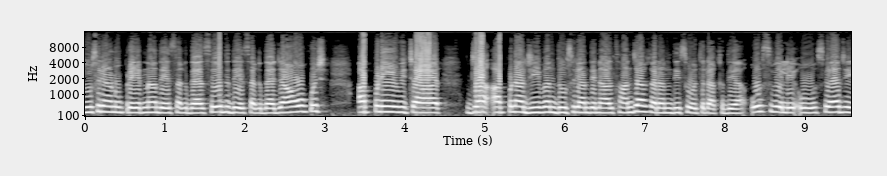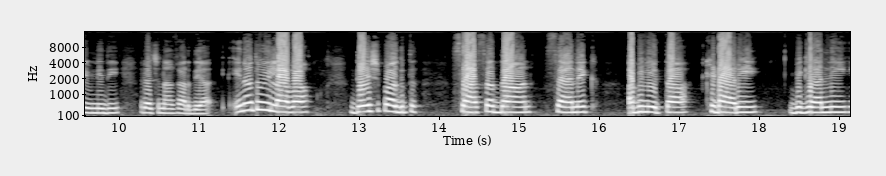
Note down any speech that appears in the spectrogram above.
ਦੂਸਰਿਆਂ ਨੂੰ ਪ੍ਰੇਰਣਾ ਦੇ ਸਕਦਾ ਹੈ, ਸੇਧ ਦੇ ਸਕਦਾ ਹੈ ਜਾਂ ਉਹ ਕੁਝ ਆਪਣੇ ਵਿਚਾਰ ਜਾਂ ਆਪਣਾ ਜੀਵਨ ਦੂਸਰਿਆਂ ਦੇ ਨਾਲ ਸਾਂਝਾ ਕਰਨ ਦੀ ਸੋਚ ਰੱਖਦੇ ਆ, ਉਸ ਵੇਲੇ ਉਹ ਸਵੈ ਜੀਵਨੀ ਦੀ ਰਚਨਾ ਕਰਦੇ ਆ। ਇਹਨਾਂ ਤੋਂ ਇਲਾਵਾ ਦੇਸ਼ ਭਗਤ, ਸਿਆਸਤਦਾਨ, ਸੈਨਿਕ, ਅਭਿਨੇਤਾ, ਖਿਡਾਰੀ, ਵਿਗਿਆਨੀ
